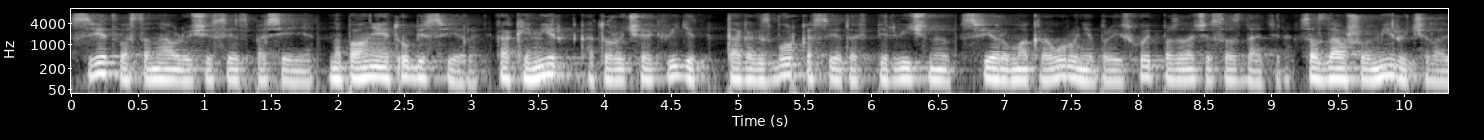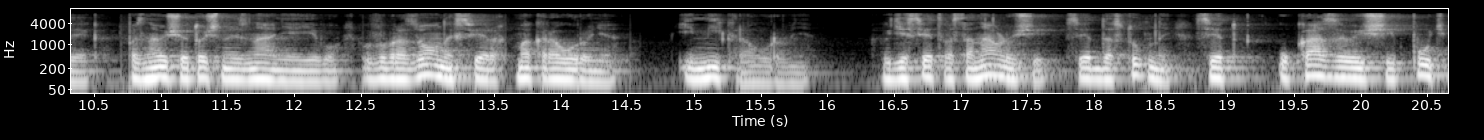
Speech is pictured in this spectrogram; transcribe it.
Свет, восстанавливающий свет спасения, наполняет обе сферы, как и мир, который человек видит, так как сборка света в первичную сферу макроуровня происходит по задаче Создателя, создавшего мир и человека, познающего точные знания его в образованных сферах макроуровня и микроуровня где свет восстанавливающий, свет доступный, свет указывающий путь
